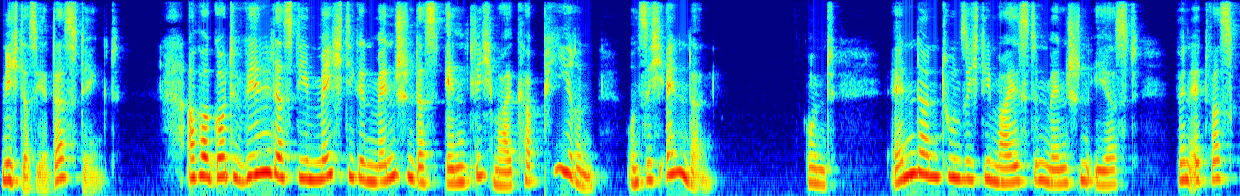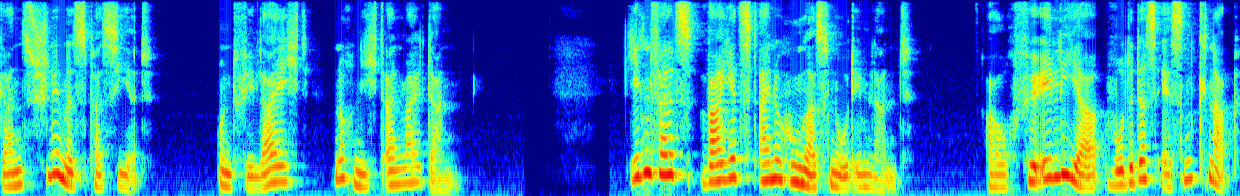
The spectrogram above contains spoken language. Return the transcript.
nicht, dass ihr das denkt. Aber Gott will, dass die mächtigen Menschen das endlich mal kapieren und sich ändern. Und ändern tun sich die meisten Menschen erst, wenn etwas ganz Schlimmes passiert. Und vielleicht noch nicht einmal dann. Jedenfalls war jetzt eine Hungersnot im Land. Auch für Elia wurde das Essen knapp.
